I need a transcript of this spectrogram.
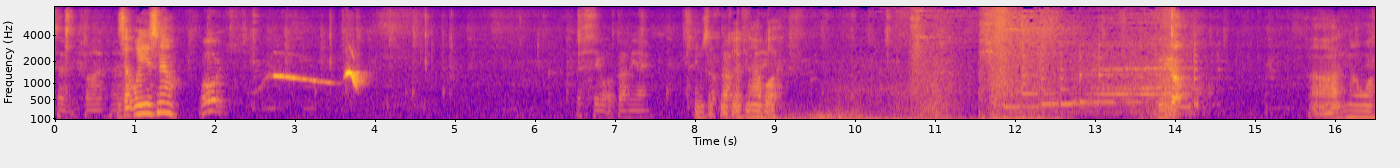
75. now. Is that what he is now? Oh. See what Aubameyang. Seems looking good now, 50. boy. Who you got? Ah, no one.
